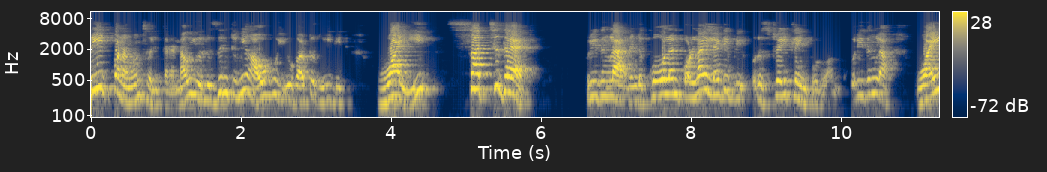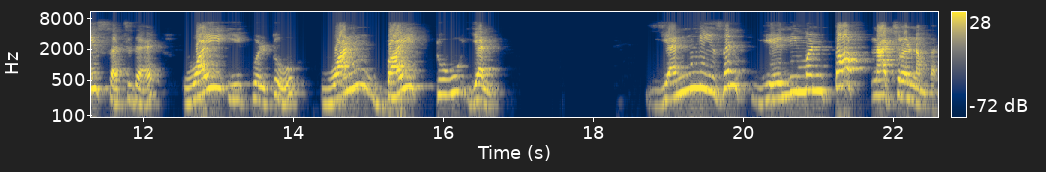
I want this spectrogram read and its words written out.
ரீட் பண்ணணும்னு சொல்லி தரேன் now you listen to me how you have to read it y such that புரியுதுங்களா? ரெண்டு கோலன் போடலாம் இல்லாட்டி இப்படி ஒரு ஸ்ட்ரெயிட் லைன் போடுவாங்க. புரியுதுங்களா? Y such that y equal to one by two n n is an element of natural number.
